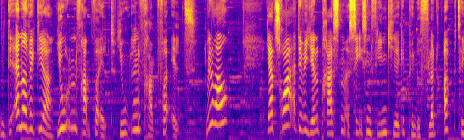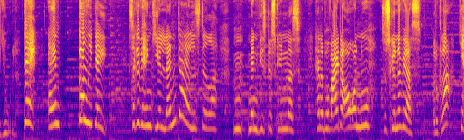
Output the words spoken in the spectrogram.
Men det andet er vigtigere. Julen frem for alt. Julen frem for alt. Ved du hvad? Jeg tror, at det vil hjælpe præsten at se sin fine kirke pyntet flot op til jul. Det er en god idé! Så kan vi hænge girlander alle steder. M- men vi skal skynde os. Han er på vej derover nu. Så skynder vi os. Er du klar? Ja.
